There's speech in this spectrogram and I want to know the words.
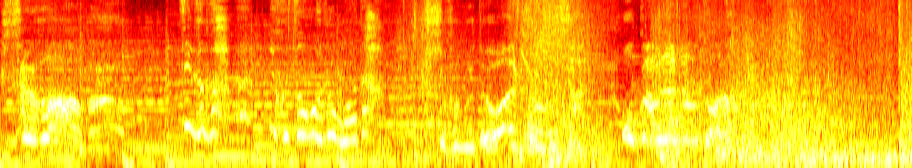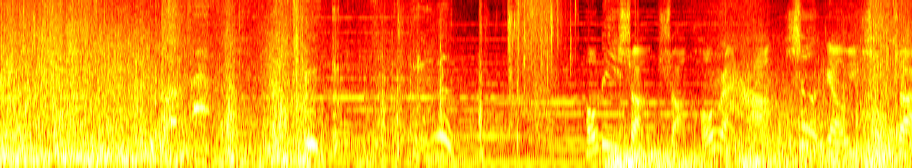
师傅，靖哥哥，你会走火入魔的。师傅们对我恩重如山，我管不了那么多了。侯立爽，爽喉软糖，《射雕英雄传》。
